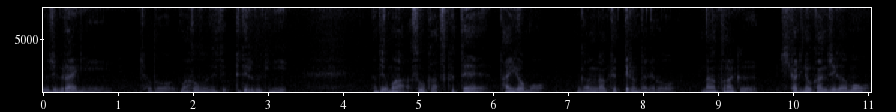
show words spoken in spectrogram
4時ぐらいにちょうどまあ外出て出てる時になんていうかまあすごく暑くて太陽もガンガン照ってるんだけどなんとなく光の感じがも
